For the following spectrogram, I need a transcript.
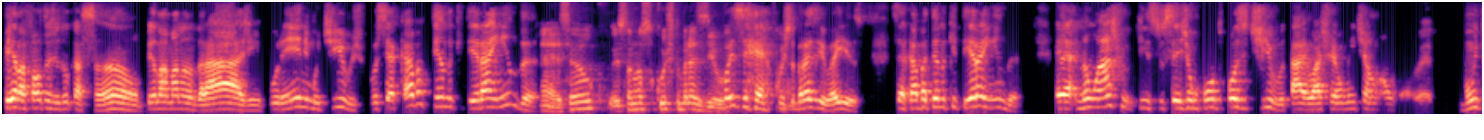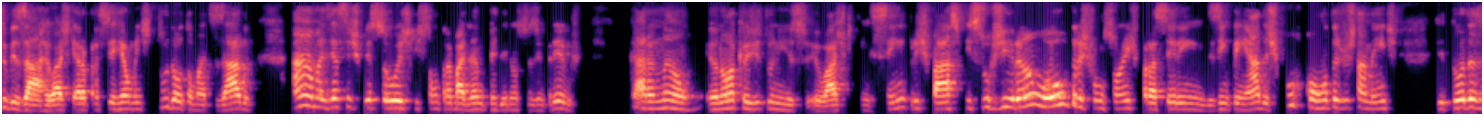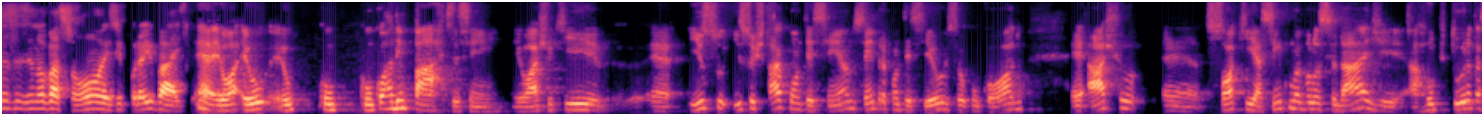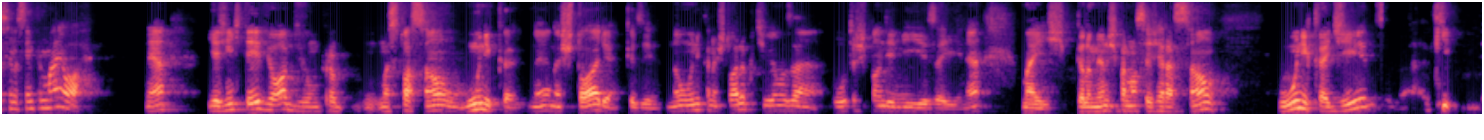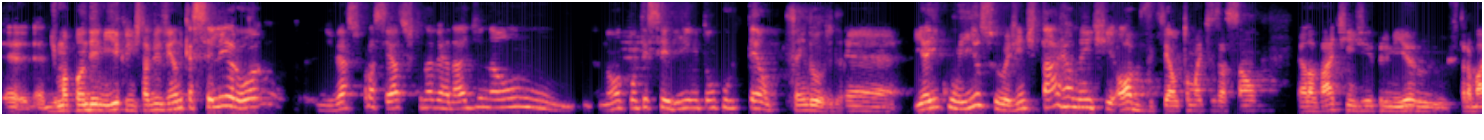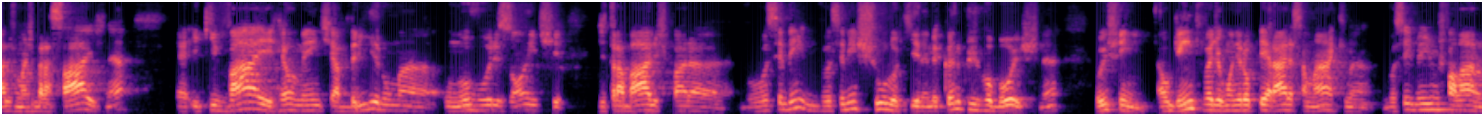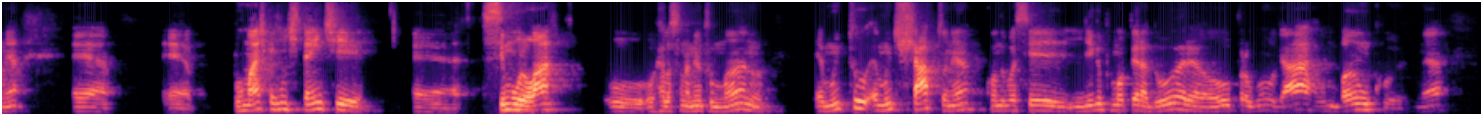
pela falta de educação, pela malandragem, por N motivos, você acaba tendo que ter ainda. É, esse é o, esse é o nosso custo Brasil. Pois é, custo Brasil, é isso. Você acaba tendo que ter ainda. É, não acho que isso seja um ponto positivo, tá? Eu acho realmente um, um, é muito bizarro. Eu acho que era para ser realmente tudo automatizado. Ah, mas essas pessoas que estão trabalhando perderam seus empregos? Cara, não, eu não acredito nisso. Eu acho que tem sempre espaço e surgirão outras funções para serem desempenhadas por conta justamente de todas essas inovações e por aí vai. É, eu, eu, eu concordo em partes, assim. Eu acho que é, isso, isso está acontecendo, sempre aconteceu, isso eu concordo. É, acho é, só que, assim como a velocidade, a ruptura está sendo sempre maior, né? E a gente teve, óbvio, um, uma situação única né, na história, quer dizer, não única na história porque tivemos a, outras pandemias aí, né? Mas, pelo menos para nossa geração, única de, é, de uma pandemia que a gente está vivendo que acelerou diversos processos que, na verdade, não, não aconteceriam em tão curto tempo. Sem dúvida. É, e aí, com isso, a gente está realmente... Óbvio que a automatização ela vai atingir primeiro os trabalhos mais braçais, né? É, e que vai realmente abrir uma, um novo horizonte de trabalhos para você bem você bem chulo aqui, né? Mecânicos de robôs, né? Ou enfim, alguém que vai de alguma maneira operar essa máquina. Vocês mesmos falaram, né? É, é, por mais que a gente tente é, simular o, o, relacionamento humano, é muito, é muito chato, né? Quando você liga para uma operadora ou para algum lugar, um banco, né?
